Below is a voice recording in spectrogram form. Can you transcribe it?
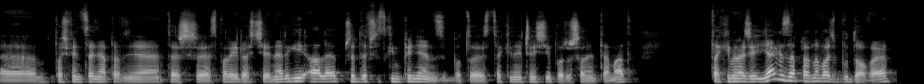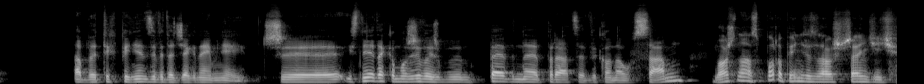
e, poświęcenia pewnie też e, sporej ilości energii, ale przede wszystkim pieniędzy, bo to jest taki najczęściej poruszany temat. W takim razie, jak zaplanować budowę, aby tych pieniędzy wydać jak najmniej? Czy istnieje taka możliwość, żebym pewne prace wykonał sam? Można sporo pieniędzy zaoszczędzić,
